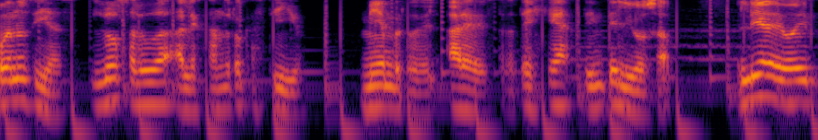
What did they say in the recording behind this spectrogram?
Buenos días, los saluda Alejandro Castillo, miembro del área de estrategia de IntelioSAP. El día de hoy,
